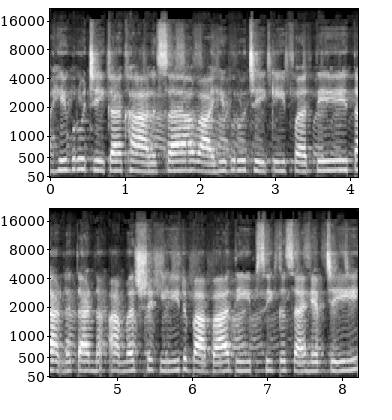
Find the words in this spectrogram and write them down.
ਵਾਹਿਗੁਰੂ ਜੀ ਕਾ ਖਾਲਸਾ, ਵਾਹਿਗੁਰੂ ਜੀ ਕੀ ਫਤਿਹ। ਧੰਨ ਧੰਨ ਅਮਰ ਸ਼ਹੀਦ ਬਾਬਾ ਦੀਪ ਸਿੰਘ ਸਾਹਿਬ ਜੀ।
